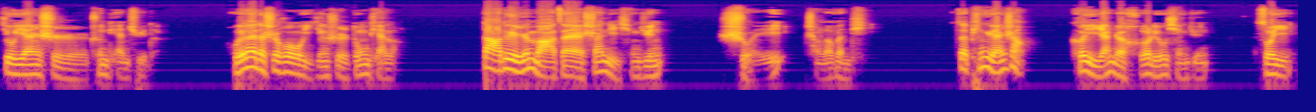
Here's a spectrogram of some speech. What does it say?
救燕是春天去的，回来的时候已经是冬天了。大队人马在山里行军，水成了问题。在平原上可以沿着河流行军，所以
